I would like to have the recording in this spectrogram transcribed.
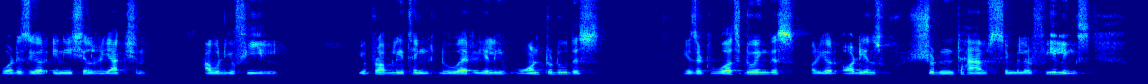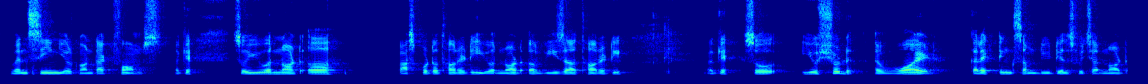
what is your initial reaction? How would you feel? You probably think do i really want to do this? Is it worth doing this? Or your audience shouldn't have similar feelings when seeing your contact forms okay? So you are not a passport authority you are not a visa authority okay? So you should avoid collecting some details which are not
